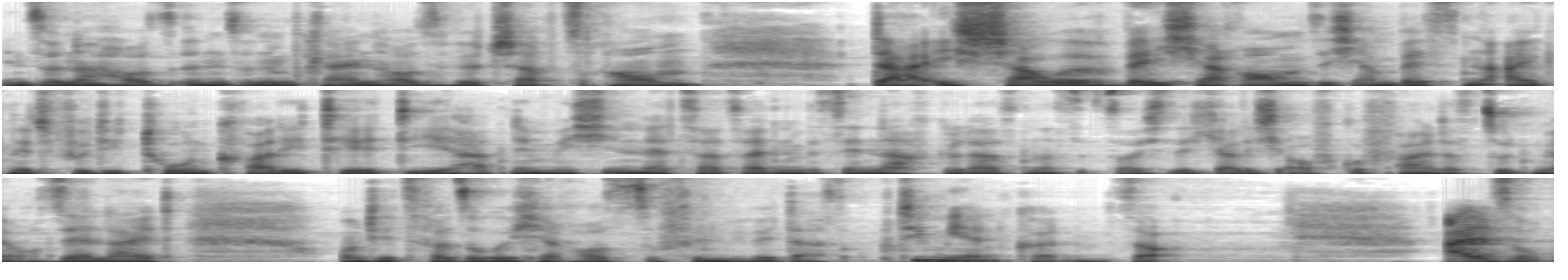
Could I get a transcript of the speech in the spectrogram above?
in, so einer Haus, in so einem kleinen Hauswirtschaftsraum, da ich schaue, welcher Raum sich am besten eignet für die Tonqualität. Die hat nämlich in letzter Zeit ein bisschen nachgelassen. Das ist euch sicherlich aufgefallen. Das tut mir auch sehr leid. Und jetzt versuche ich herauszufinden, wie wir das optimieren können. So. Also,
